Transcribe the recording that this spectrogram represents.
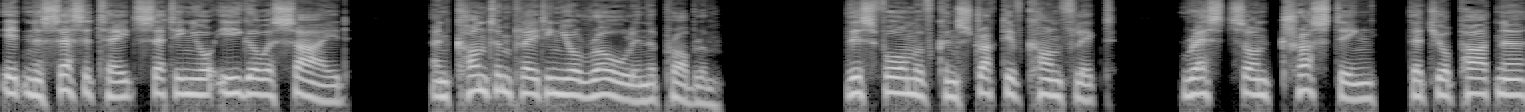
It necessitates setting your ego aside and contemplating your role in the problem. This form of constructive conflict rests on trusting that your partner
